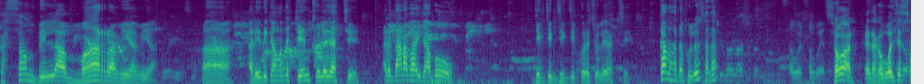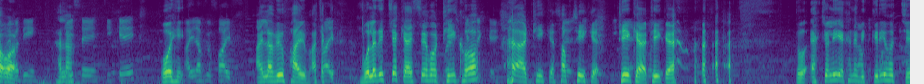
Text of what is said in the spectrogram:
কাসাম বিল্লা মাররা মিয়া মিয়া। হ্যাঁ আর এদিকে আমাদের ট্রেন চলে যাচ্ছে। আরে দাঁড়া ভাই যাব। ঝিকঝিক ঝিকঝিক করে চলে যাচ্ছে। কাম হাতা ফুলো সাদা? সওয়ার এই দেখো বলছে সওয়ার হ্যালো। ও I love you five I love you five আচ্ছা বলে দিচ্ছে कैसे হো ঠিক হো? হ্যাঁ ঠিক সব ঠিক है ঠিক তো অ্যাকচুয়ালি এখানে বিক্রি হচ্ছে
